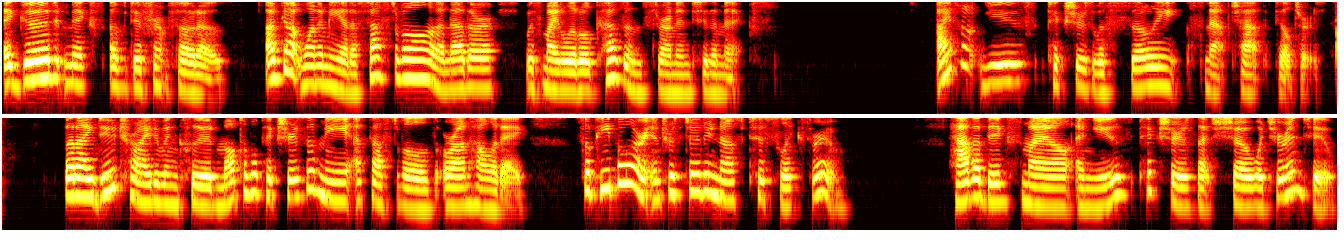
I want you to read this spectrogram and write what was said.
A good mix of different photos. I've got one of me at a festival and another with my little cousins thrown into the mix. I don't use pictures with silly Snapchat filters, but I do try to include multiple pictures of me at festivals or on holiday so people are interested enough to flick through. Have a big smile and use pictures that show what you're into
